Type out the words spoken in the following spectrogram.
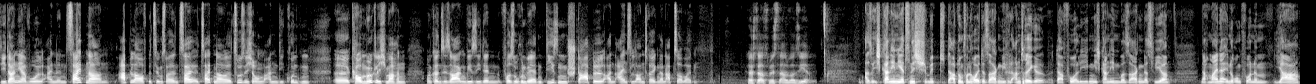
die dann ja wohl einen zeitnahen Ablauf bzw. zeitnahe Zusicherung an die Kunden äh, kaum möglich machen? Und können Sie sagen, wie Sie denn versuchen werden, diesen Stapel an Einzelanträgen dann abzuarbeiten? Herr Staatsminister Al-Wazir. Also ich kann Ihnen jetzt nicht mit Datum von heute sagen, wie viele Anträge da vorliegen. Ich kann Ihnen nur sagen, dass wir nach meiner Erinnerung vor einem Jahr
